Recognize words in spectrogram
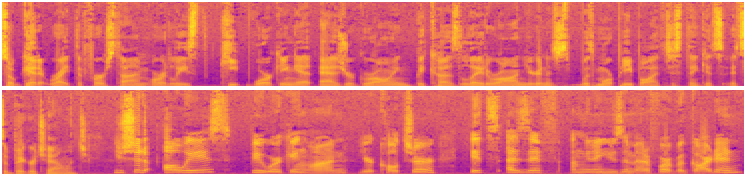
So get it right the first time, or at least keep working it as you're growing, because later on you're going to with more people. I just think it's it's a bigger challenge. You should always be working on your culture. It's as if I'm going to use the metaphor of a garden.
